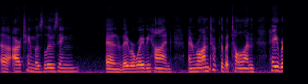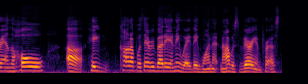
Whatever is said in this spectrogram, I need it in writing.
uh, our team was losing, and they were way behind. And Ron took the baton. He ran the whole. Uh, he caught up with everybody. Anyway, they won it, and I was very impressed.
